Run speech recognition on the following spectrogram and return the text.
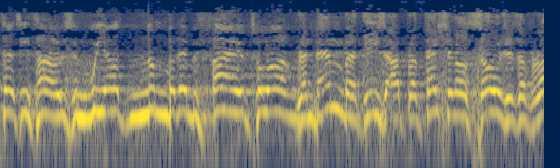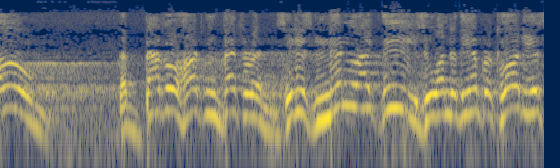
30,000. We outnumber them five to one. Remember, these are professional soldiers of Rome. The battle-hardened veterans. It is men like these who, under the Emperor Claudius,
